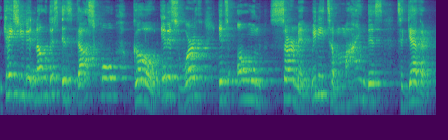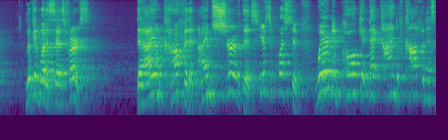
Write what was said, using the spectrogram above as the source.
In case you didn't know, this is gospel gold. It is worth its own sermon. We need to mine this together. Look at what it says first. That I am confident, I am sure of this. Here's the question Where did Paul get that kind of confidence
